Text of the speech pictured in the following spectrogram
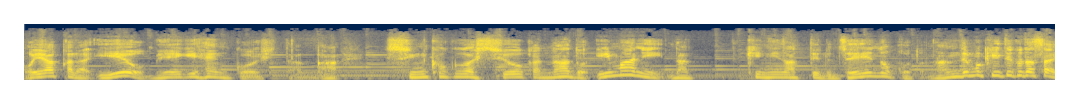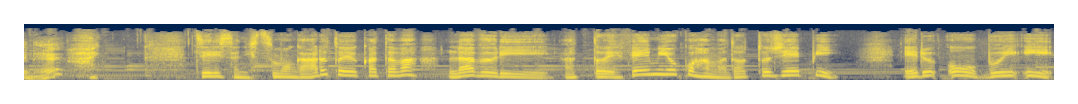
親から家を名義変更したが申告が必要かなど今にな気になっている税のこと何でも聞いてくださいね。はい税理士さんに質問があるという方は、ラブリー at fm 横浜 .jp、lovely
